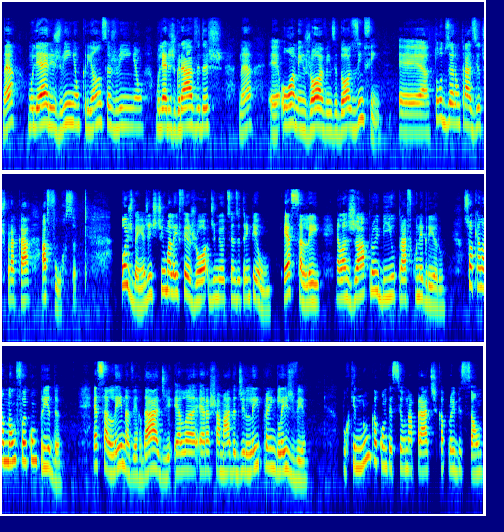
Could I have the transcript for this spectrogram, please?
né? Mulheres vinham, crianças vinham, mulheres grávidas, né? É, homens, jovens, idosos, enfim, é, todos eram trazidos para cá à força. Pois bem, a gente tinha uma lei Feijó de 1831. Essa lei, ela já proibia o tráfico negreiro, só que ela não foi cumprida. Essa lei, na verdade, ela era chamada de lei para inglês ver, porque nunca aconteceu na prática a proibição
